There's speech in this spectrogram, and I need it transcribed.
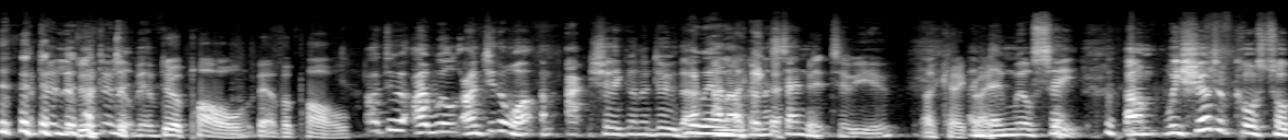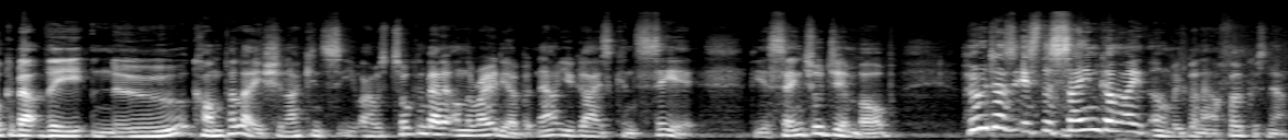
I do a little, I do a little bit of Do a poll, a bit of a poll. I do. I will. And do you know what? I'm actually going to do that, You will. and I'm going to send it to you. Okay, And great. then we'll see. Um, we should, of course, talk about the new compilation. I can see. I was talking about it on the radio, but now you guys can see it. The Essential Jim Bob. Who does? It's the same guy. Oh, we've gone out of focus now.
